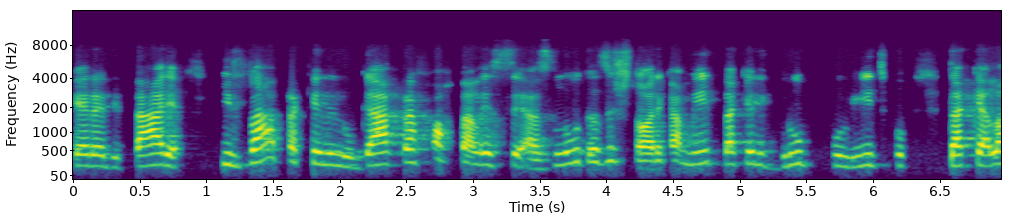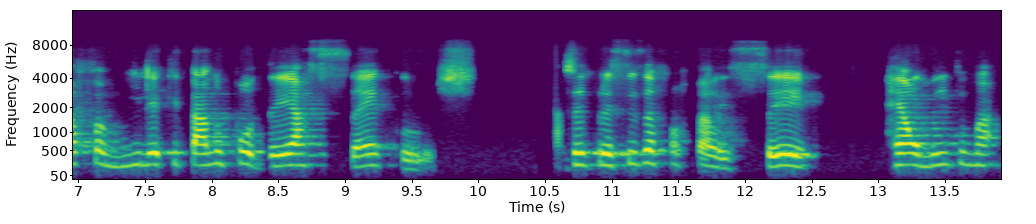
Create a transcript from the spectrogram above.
hereditária que vá para aquele lugar para fortalecer as lutas historicamente daquele grupo político, daquela família que está no poder há séculos. A gente precisa fortalecer realmente uma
